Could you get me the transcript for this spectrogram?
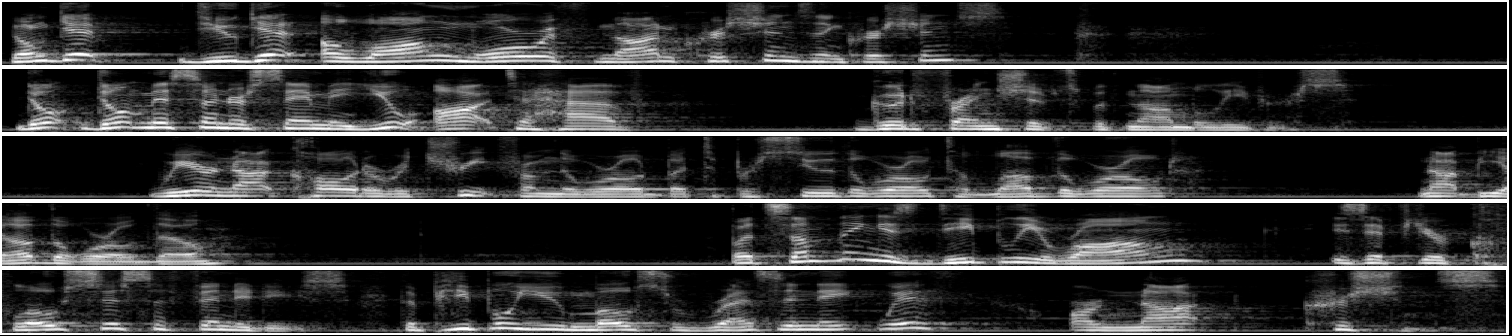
Don't get, do you get along more with non Christians than Christians? Don't, don't misunderstand me. You ought to have good friendships with non believers. We are not called to retreat from the world, but to pursue the world, to love the world, not be of the world, though. But something is deeply wrong is if your closest affinities, the people you most resonate with, are not Christians.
